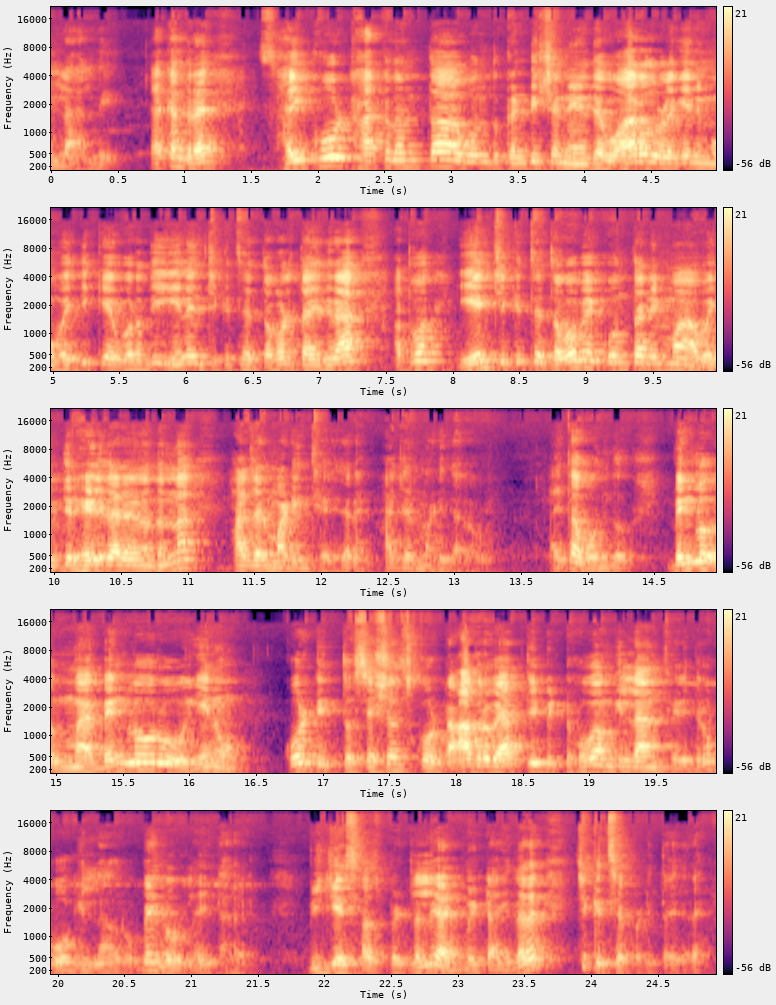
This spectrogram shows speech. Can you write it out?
ಇಲ್ಲ ಅಲ್ಲಿ. ಯಾಕಂದರೆ ಹೈಕೋರ್ಟ್ ಹಾಕದಂಥ ಒಂದು ಕಂಡೀಷನ್ ಏನಿದೆ, ವಾರದೊಳಗೆ ನಿಮ್ಮ ವೈದ್ಯಕೀಯ ವರದಿ ಏನೇನು ಚಿಕಿತ್ಸೆ ತಗೊಳ್ತಾ ಇದ್ದೀರಾ ಅಥವಾ ಏನು ಚಿಕಿತ್ಸೆ ತಗೋಬೇಕು ಅಂತ ನಿಮ್ಮ ವೈದ್ಯರು ಹೇಳಿದ್ದಾರೆ ಅನ್ನೋದನ್ನು ಹಾಜರು ಮಾಡಿ ಅಂತ ಹೇಳಿದ್ದಾರೆ. ಹಾಜರು ಮಾಡಿದ್ದಾರೆ ಅವರು. ಆಯಿತಾ? ಒಂದು. ಬೆಂಗಳೂರು ಬೆಂಗಳೂರು ಏನು ಕೋರ್ಟ್ ಇತ್ತು, ಸೆಷನ್ಸ್ ಕೋರ್ಟ್. ಅದರ ವ್ಯಾಪ್ತಿ ಬಿಟ್ಟು ಹೋಗಂಗಿಲ್ಲ ಅಂತ ಹೇಳಿದರು, ಹೋಗಿಲ್ಲ ಅವರು. ಬೆಂಗಳೂರಲ್ಲೇ ಇದ್ದಾರೆ. ಬಿ ಜಿ ಎಸ್ ಹಾಸ್ಪಿಟ್ಲಲ್ಲಿ ಅಡ್ಮಿಟ್ ಆಗಿದ್ದಾರೆ, ಚಿಕಿತ್ಸೆ ಪಡಿತಾ ಇದ್ದಾರೆ.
